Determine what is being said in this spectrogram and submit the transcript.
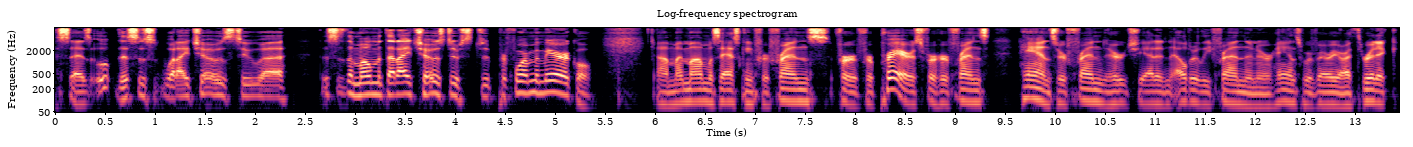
says, "Oop, this is what I chose to. Uh, this is the moment that I chose to to perform a miracle." Uh, my mom was asking for friends for for prayers for her friend's hands. Her friend, she had an elderly friend, and her hands were very arthritic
